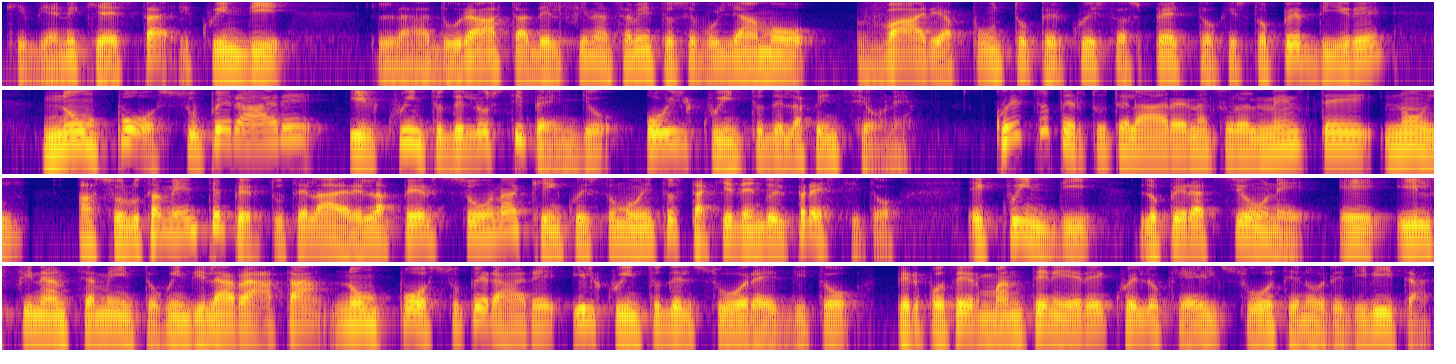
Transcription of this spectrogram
che viene chiesta e quindi la durata del finanziamento, se vogliamo, varia appunto per questo aspetto che sto per dire, non può superare il quinto dello stipendio o il quinto della pensione. Questo per tutelare naturalmente noi. Assolutamente per tutelare la persona che in questo momento sta chiedendo il prestito e quindi l'operazione e il finanziamento, quindi la rata, non può superare il quinto del suo reddito per poter mantenere quello che è il suo tenore di vita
